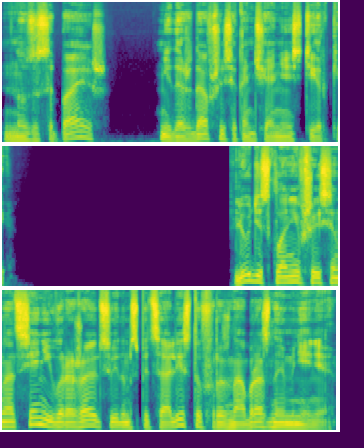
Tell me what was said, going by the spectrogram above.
Но засыпаешь, не дождавшись окончания стирки. Люди, склонившиеся над сеней, выражают с видом специалистов разнообразные мнения.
